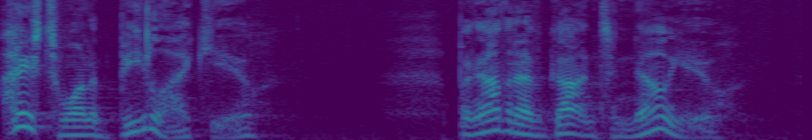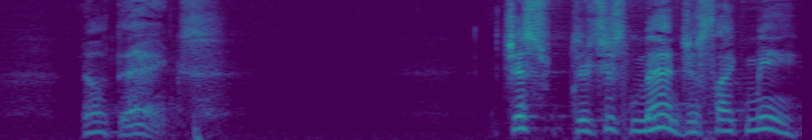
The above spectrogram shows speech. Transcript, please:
I used to want to be like you. But now that I've gotten to know you, no thanks. Just, they're just men, just like me.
